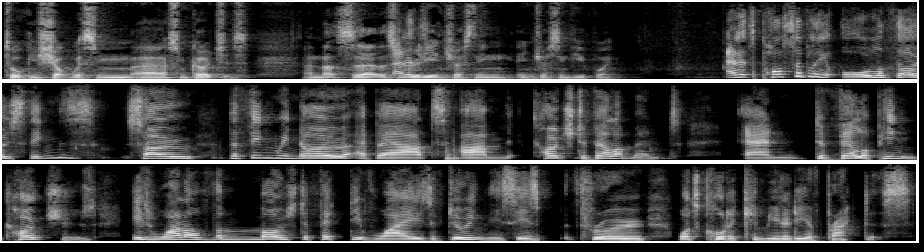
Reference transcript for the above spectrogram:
talking shop with some uh, some coaches, and that's uh, that's and a really interesting interesting viewpoint. And it's possibly all of those things. So the thing we know about um, coach development and developing coaches is one of the most effective ways of doing this is through what's called a community of practice.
